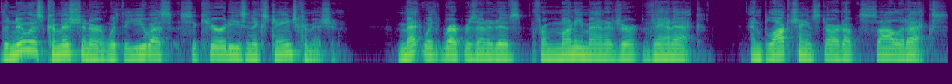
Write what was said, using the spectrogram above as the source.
The newest commissioner with the U.S. Securities and Exchange Commission met with representatives from money manager VanEck and blockchain startup SolidX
